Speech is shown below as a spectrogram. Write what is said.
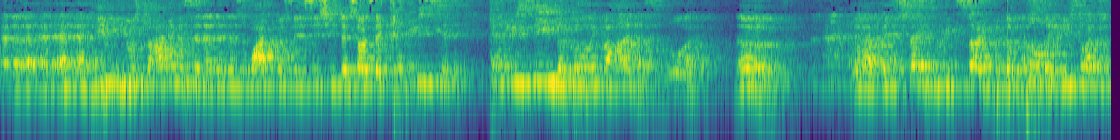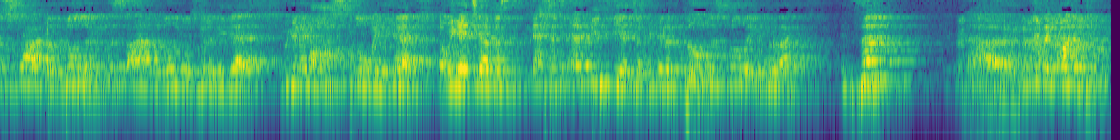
and, uh, and, and, and he, he was driving us in, and then his wife was there, so she, they started saying, can you see it? Can you see the building behind us? And we're all like, no. Like, it's safe, we're inside, but the building, he started to describe the building, this side of the building was going to be that. We're going to have a hospital in here, and we're going to have this massive amphitheater, we're going to build this building, and we're like, zip! No, look at the economy.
